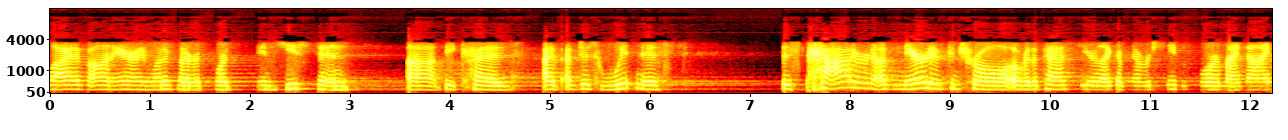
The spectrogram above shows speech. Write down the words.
live on air in one of my reports in Houston uh, because I've, I've just witnessed this pattern of narrative control over the past year like I've never seen before in my nine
